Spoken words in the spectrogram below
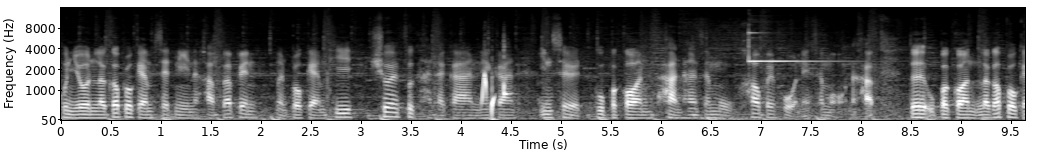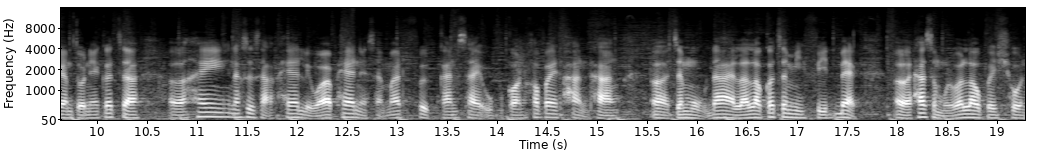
หุ่นยนต์แล้วก็โปรแกรมเซตนี้นะครับก็เป็นเหมือนโปรแกรมที่ช่วยฝึกหัตถการในการ insert อุปกรณ์ผ่านทางจมูกเข้าไปโผล่ในสมองนะครับโดยอุปกรณ์แล้วก็โปรแกรมตัวนี้ก็จะให้นักศึกษาแพทย์หรือว่าแพทย์เนี่ยสามารถฝึกการใส่อุปกรณ์เข้าไปผ่านทางจมูกได้ แล้วเราก็จะมีฟีดแบ็ก ถ้าสมมุติว่าเราไปชน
